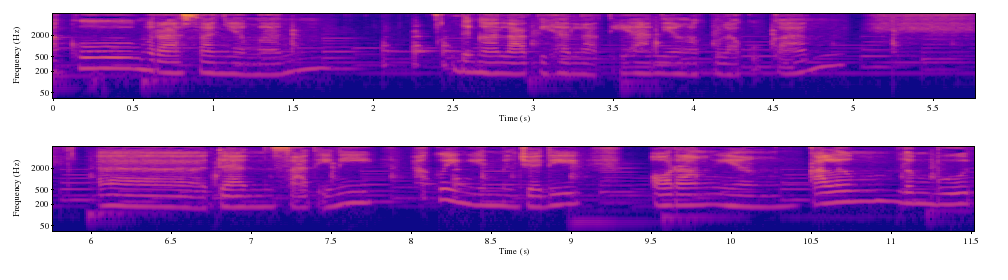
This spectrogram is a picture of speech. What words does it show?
Aku merasa nyaman dengan latihan-latihan yang aku lakukan. Uh, dan saat ini aku ingin menjadi orang yang kalem, lembut,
